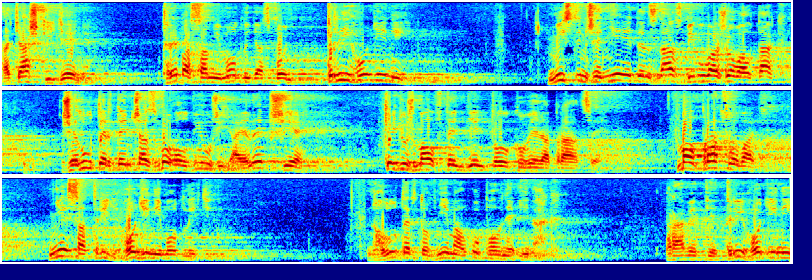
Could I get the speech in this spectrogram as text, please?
a ťažký deň. Treba sa mi modliť aspoň 3 hodiny. Myslím, že nie jeden z nás by uvažoval tak, že Luther ten čas mohol využiť aj lepšie, keď už mal v ten deň toľko veľa práce. Mal pracovať, nie sa 3 hodiny modliť. No Luther to vnímal úplne inak. Práve tie 3 hodiny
